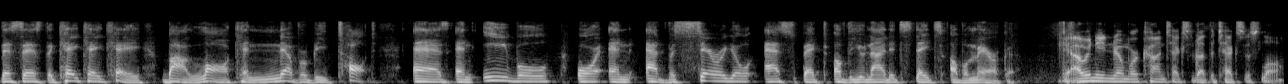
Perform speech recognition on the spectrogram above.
that says the KKK by law can never be taught as an evil or an adversarial aspect of the United States of America. Okay, I would need to know more context about the Texas law.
